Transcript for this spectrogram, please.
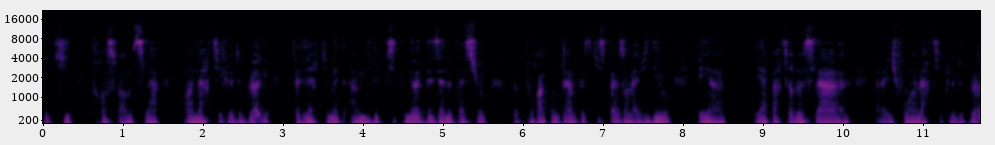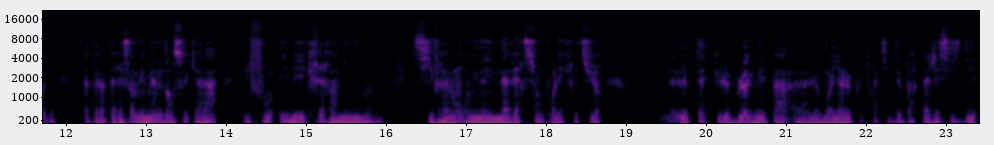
et qui transforment cela en articles de blog, c'est-à-dire qui mettent des petites notes, des annotations pour raconter un peu ce qui se passe dans la vidéo et à partir de cela, euh, euh, ils font un article de blog. Ça peut être intéressant, mais même dans ce cas-là, il faut aimer écrire un minimum. Si vraiment on a une aversion pour l'écriture, peut-être que le blog n'est pas euh, le moyen le plus pratique de partager ses idées.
